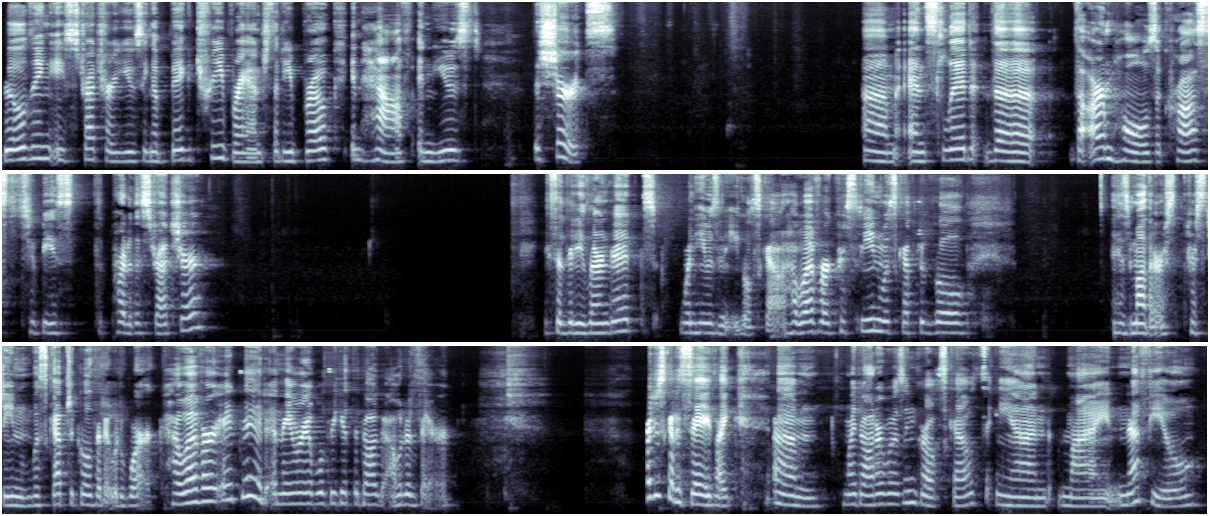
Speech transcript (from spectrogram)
building a stretcher using a big tree branch that he broke in half and used the shirts um, and slid the the armholes across to be part of the stretcher. He said that he learned it when he was an Eagle Scout. However, Christine was skeptical his mother, Christine, was skeptical that it would work. However, it did, and they were able to get the dog out of there. I just got to say, like, um, my daughter was in Girl Scouts, and my nephew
